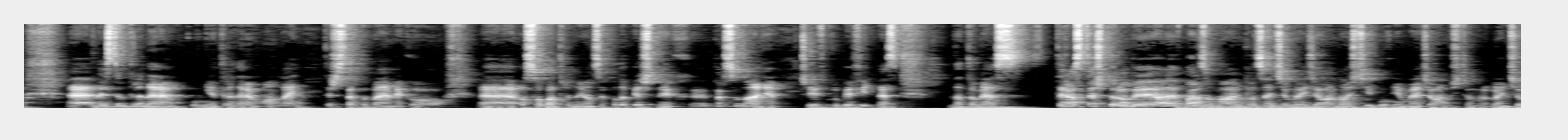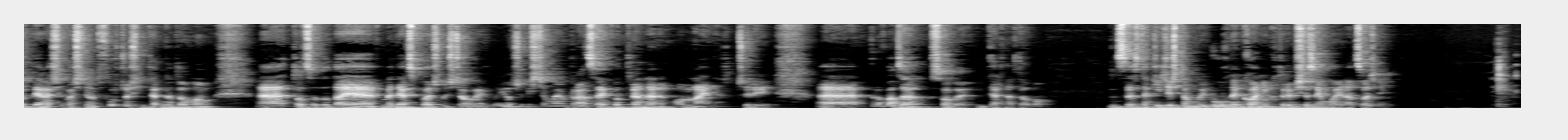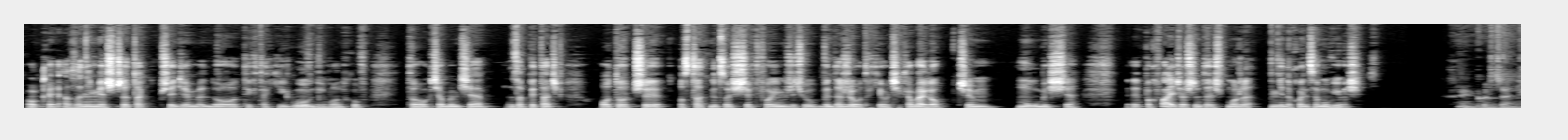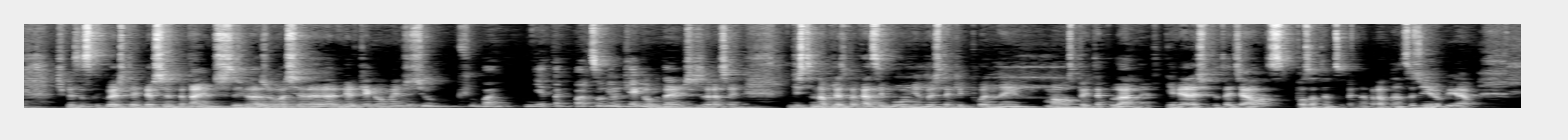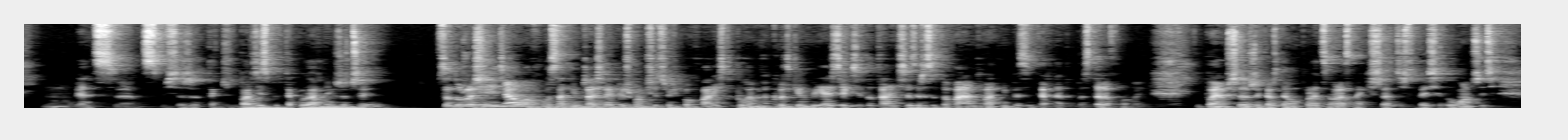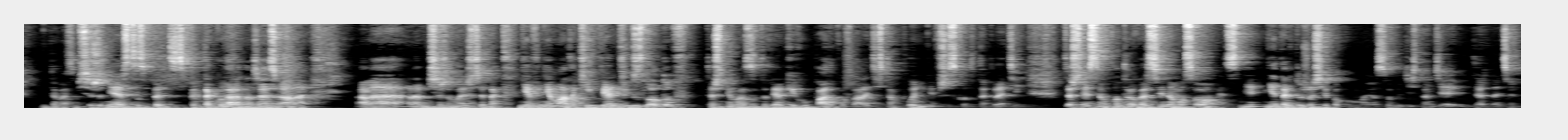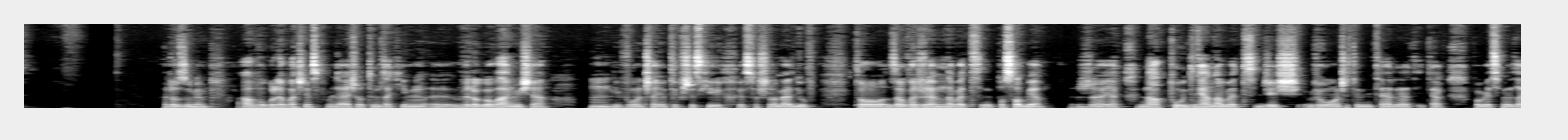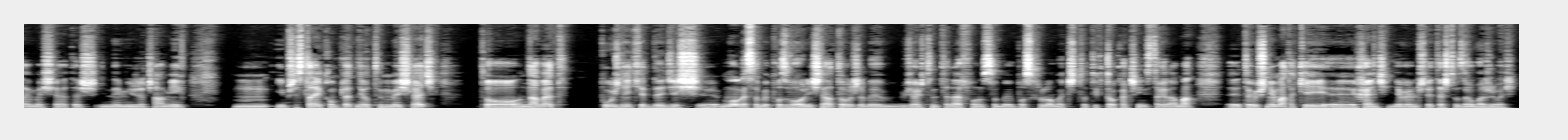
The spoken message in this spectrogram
E, no jestem trenerem, głównie trenerem online. Też startowałem jako e, osoba trenująca podopiecznych e, personalnie, czyli w klubie fitness. Natomiast teraz też to robię, ale w bardzo małym procencie mojej działalności. Głównie moja działalność w tym momencie opiera się właśnie o twórczość internetową, to co dodaję w mediach społecznościowych, no i oczywiście moją pracę jako trener online, czyli prowadzę osobę internetową. Więc to jest taki gdzieś tam mój główny konik, którym się zajmuję na co dzień. Okej, okay, a zanim jeszcze tak przejdziemy do tych takich głównych wątków, to chciałbym Cię zapytać o to, czy ostatnio coś się w Twoim życiu wydarzyło takiego ciekawego, czym mógłbyś się y, pochwalić, o czym też może nie do końca mówiłeś. Kurczę, mnie zaskakujesz tutaj pierwszym pytaniem, czy coś wydarzyło się wielkiego w moim życiu? Chyba nie tak bardzo wielkiego, wydaje mi się, że raczej gdzieś ten okres wakacji był u mnie dość taki płynny i mało spektakularny. Niewiele się tutaj działo, poza tym, co tak naprawdę na co dzień robiłem, mm, więc, więc myślę, że takich bardziej spektakularnych rzeczy za dużo się nie działo w ostatnim czasie. Jak już mam się czymś pochwalić, to byłem na krótkim wyjeździe, gdzie totalnie się zresetowałem dwa dni bez internetu, bez telefonu i powiem szczerze, że każdemu polecam raz na jakiś czas gdzieś tutaj się wyłączyć. Natomiast myślę, że nie jest to zbyt spektakularna rzecz, ale, ale, ale myślę, że moje życie tak nie, nie ma takich wielkich zlotów, też nie ma za to wielkich upadków, ale gdzieś tam płynnie wszystko to tak leci. Też nie jestem kontrowersyjną osobą, więc nie, nie tak dużo się wokół mojej osoby gdzieś tam dzieje w internecie. Rozumiem. A w ogóle właśnie wspomniałeś o tym takim y, wylogowaniu się mm, i wyłączeniu tych wszystkich social mediów, to zauważyłem nawet po sobie, że jak na pół dnia nawet gdzieś wyłączę ten internet i tak powiedzmy zajmę się też innymi rzeczami mm, i przestaję kompletnie o tym myśleć, to nawet później, kiedy gdzieś y, mogę sobie pozwolić na to, żeby wziąć ten telefon, sobie poskrolować czy to TikToka, czy Instagrama, y, to już nie ma takiej chęci. Nie wiem, czy też to zauważyłeś.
